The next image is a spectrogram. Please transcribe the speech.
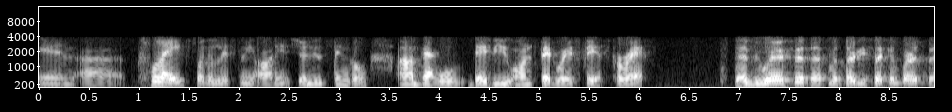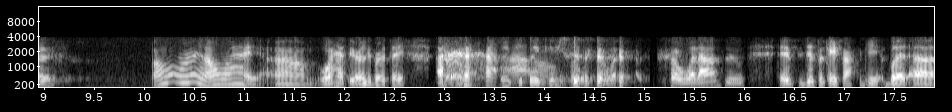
and uh, play for the listening audience your new single um, that will debut on February 5th, correct? February 5th, that's my 32nd birthday. All right, all right. Um, well, happy early birthday. Thank you, thank you. So, what, I'll do is, just in case I forget, but uh,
